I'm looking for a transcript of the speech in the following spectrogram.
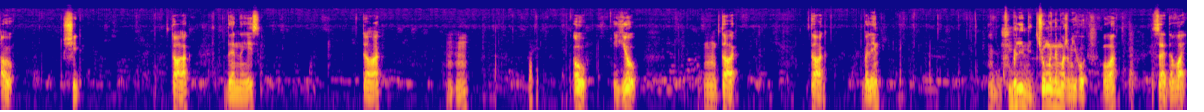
Оу. Щит. Так. Денис. Так. Угу. Оу. Йоу. Так. Так. Блін. Блін, чому ми не можемо його. О. Все, давай.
